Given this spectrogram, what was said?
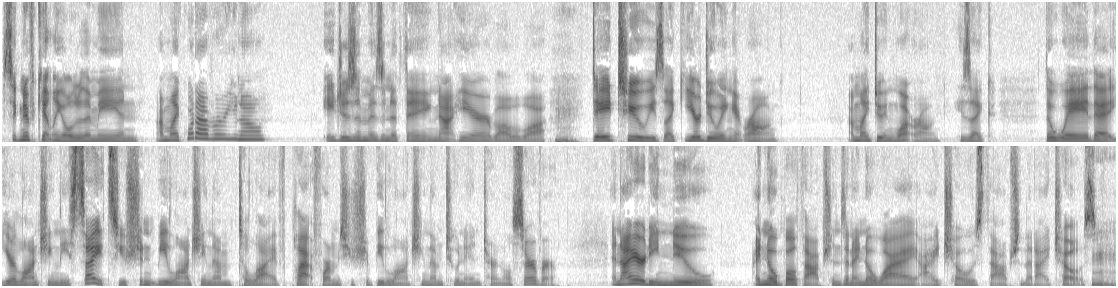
significantly older than me, and I'm like, whatever, you know, ageism isn't a thing. Not here. Blah blah blah. Mm. Day two, he's like, you're doing it wrong. I'm like, doing what wrong? He's like, the way that you're launching these sites, you shouldn't be launching them to live platforms. You should be launching them to an internal server. And I already knew, I know both options and I know why I chose the option that I chose. Mm-hmm.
